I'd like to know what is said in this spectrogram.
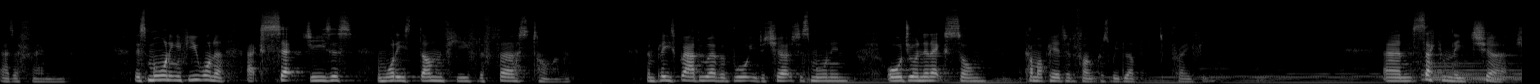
as a friend. This morning, if you want to accept Jesus and what he's done for you for the first time, then please grab whoever brought you to church this morning or during the next song, come up here to the front because we'd love to pray for you. And secondly, church,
